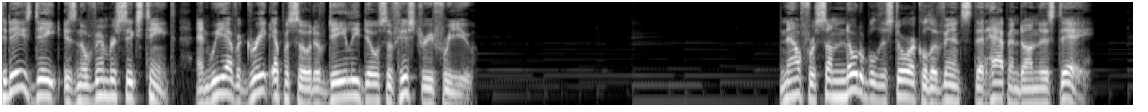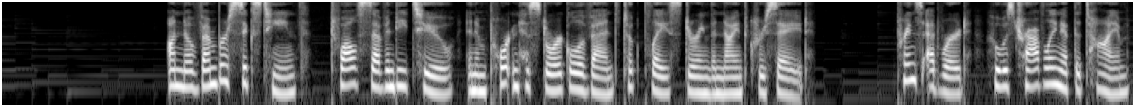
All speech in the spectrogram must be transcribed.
Today's date is November 16th, and we have a great episode of Daily Dose of History for you. Now for some notable historical events that happened on this day. On November 16, 1272, an important historical event took place during the Ninth Crusade. Prince Edward, who was traveling at the time,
